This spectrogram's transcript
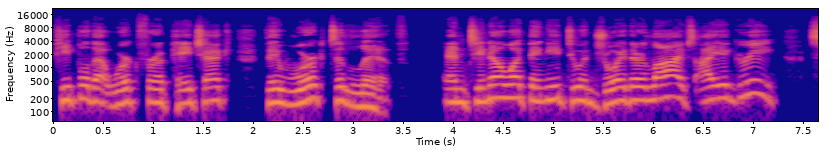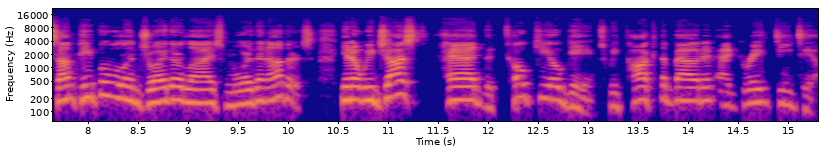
people that work for a paycheck, they work to live. And you know what? They need to enjoy their lives. I agree. Some people will enjoy their lives more than others. You know, we just had the Tokyo Games. We talked about it at great detail.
